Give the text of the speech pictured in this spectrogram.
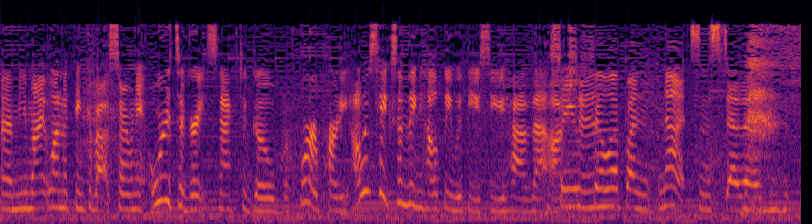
um, you might want to think about serving it, or it's a great snack to go before a party. Always take something healthy with you so you have that so option. So you fill up on nuts instead of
